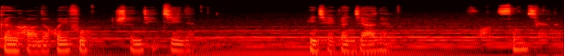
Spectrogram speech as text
更好的恢复。身体机能，并且更加的放松下来。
